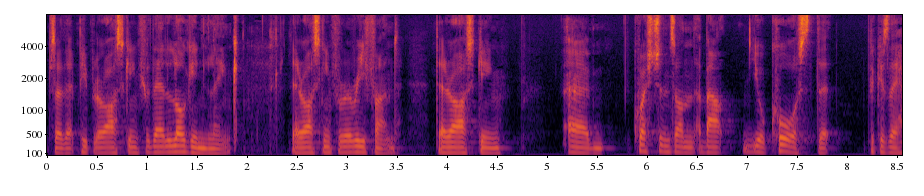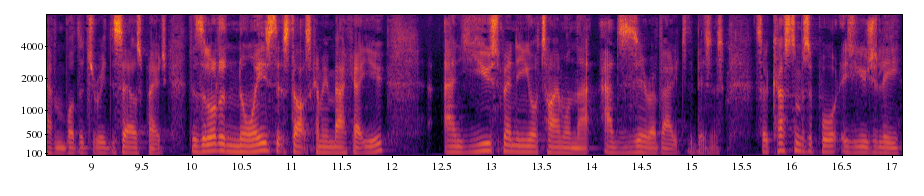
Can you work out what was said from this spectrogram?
So that people are asking for their login link, they're asking for a refund, they're asking um, questions on about your course that because they haven't bothered to read the sales page. There's a lot of noise that starts coming back at you, and you spending your time on that adds zero value to the business. So customer support is usually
